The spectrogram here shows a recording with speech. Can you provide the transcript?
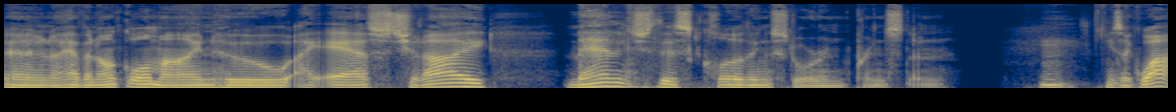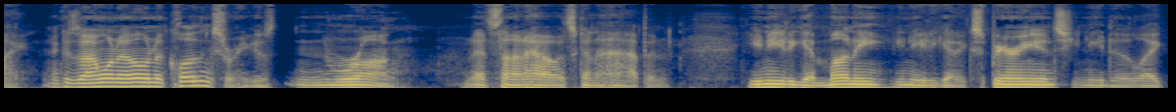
And I have an uncle of mine who I asked, should I manage this clothing store in Princeton? Hmm. He's like, why? Because I want to own a clothing store. He goes, wrong. That's not how it's going to happen. You need to get money. You need to get experience. You need to like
